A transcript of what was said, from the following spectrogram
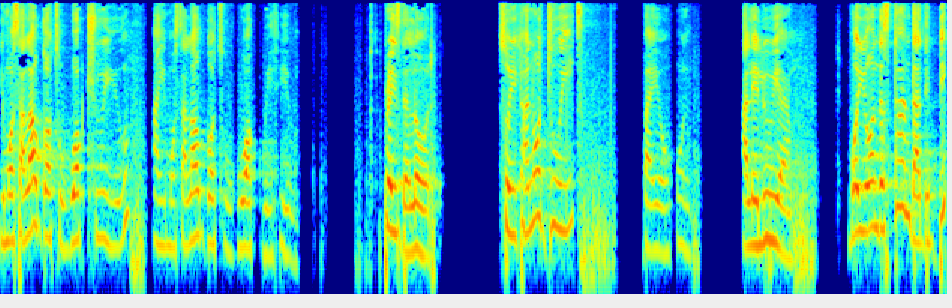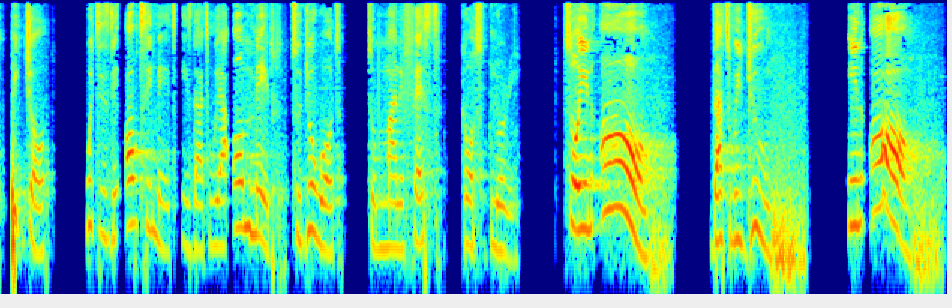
You must allow God to walk through you. And you must allow God to walk with you. Praise the Lord. So you cannot do it by your own. Hallelujah. But you understand that the big picture, which is the ultimate, is that we are all made to do what? To manifest God's glory. So in all that we do, in all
